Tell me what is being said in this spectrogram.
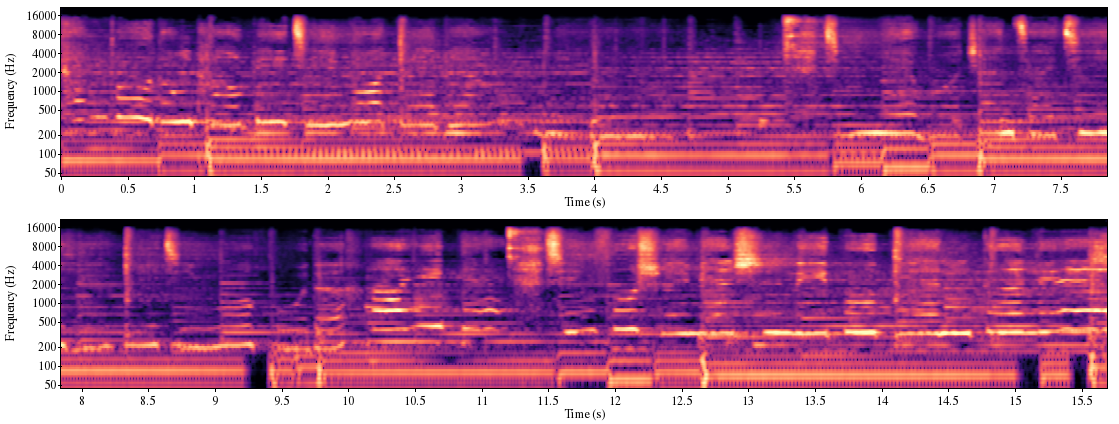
看不懂逃避寂寞的表演。今夜我站在记忆已经模糊的海边，幸福水面是你不变的脸。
